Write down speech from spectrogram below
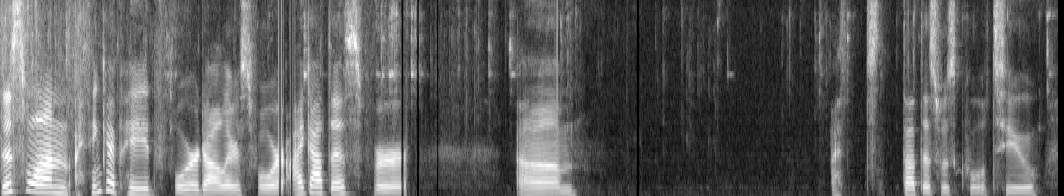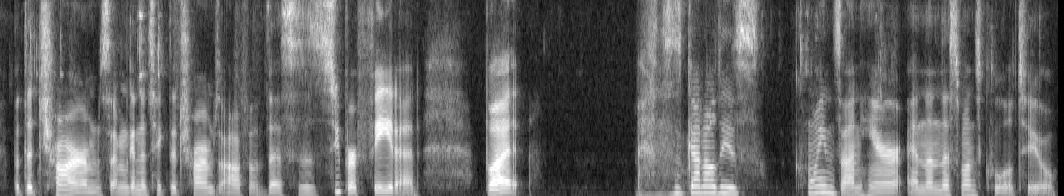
this one, I think I paid $4 for. I got this for um, I thought this was cool too. But the charms, I'm going to take the charms off of this. This is super faded. But it's got all these coins on here. And then this one's cool too.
